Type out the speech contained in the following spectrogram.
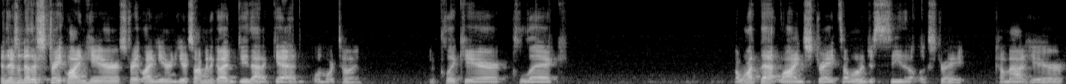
And there's another straight line here, straight line here, and here. So I'm going to go ahead and do that again one more time. click here, click. I want that line straight, so I want to just see that it looks straight. Come out here.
